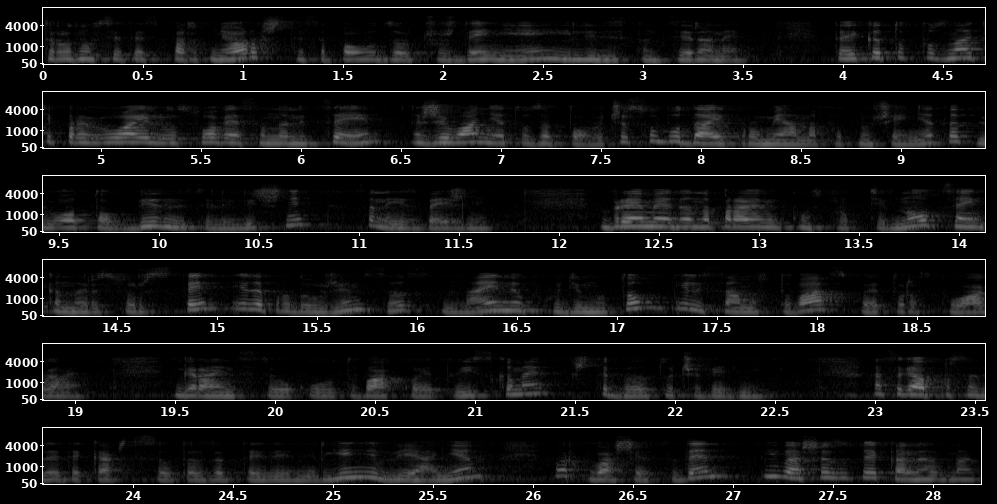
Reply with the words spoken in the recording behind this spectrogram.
Трудностите с партньор ще са повод за отчуждение или дистанциране. Тъй като познати правила или условия са на лице, желанието за повече свобода и промяна в отношенията, било то бизнес или лични, са неизбежни. Време е да направим конструктивна оценка на ресурсите и да продължим с най-необходимото или само с това, с което разполагаме. Границите около това, което искаме, ще бъдат очевидни. А сега проследете как ще се отразят тези енергийни влияния върху вашия седен и вашия зодиакален знак.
